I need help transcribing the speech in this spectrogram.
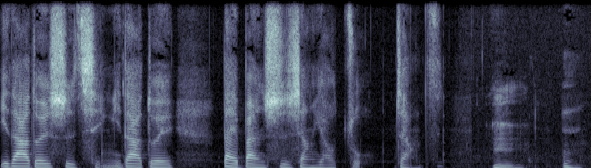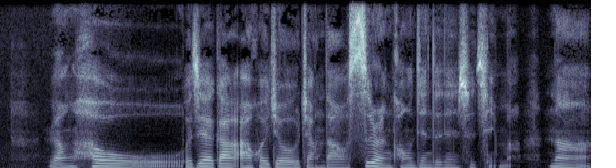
一大堆事情，一大堆待办事项要做。这样子，嗯嗯，然后我记得刚刚阿辉就讲到私人空间这件事情嘛，那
